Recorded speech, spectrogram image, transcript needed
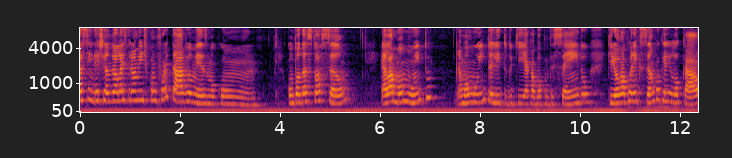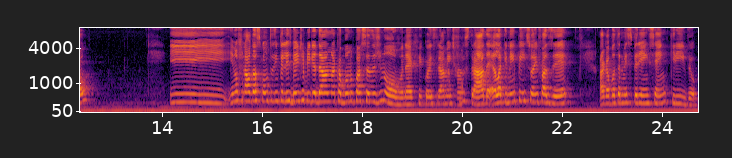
assim, deixando ela extremamente confortável mesmo com, com toda a situação. Ela amou muito, amou muito ali tudo que acabou acontecendo, criou uma conexão com aquele local. E, e no final das contas, infelizmente, a amiga dela não acabou não passando de novo, né? Ficou extremamente frustrada. Ela que nem pensou em fazer, acabou tendo uma experiência incrível.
